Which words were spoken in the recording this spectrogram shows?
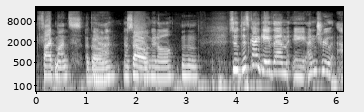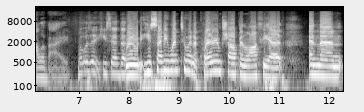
five months ago. Yeah, that's so not long at all. Mm-hmm. So this guy gave them a untrue alibi. What was it? He said that rude. He said he went to an aquarium shop in Lafayette, and then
